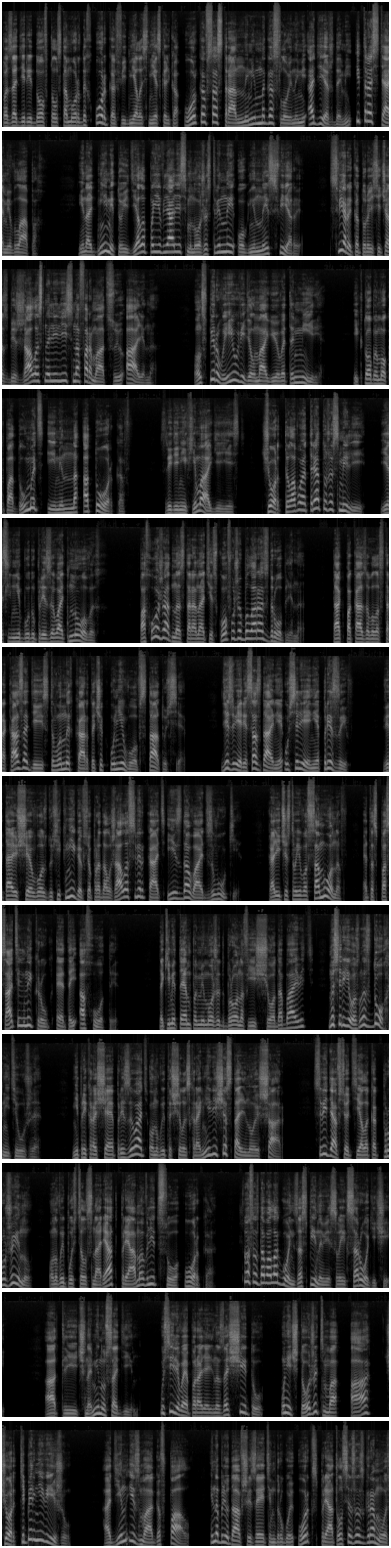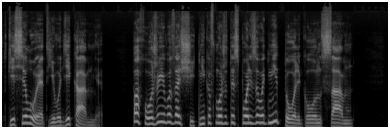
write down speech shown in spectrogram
Позади рядов толстомордых орков виднелось несколько орков со странными многослойными одеждами и тростями в лапах. И над ними то и дело появлялись множественные огненные сферы — Сферы, которые сейчас безжалостно лились на формацию Алина. Он впервые увидел магию в этом мире. И кто бы мог подумать именно от орков. Среди них и магия есть. Черт, тыловой отряд уже смели, если не буду призывать новых. Похоже, одна сторона тисков уже была раздроблена. Так показывала строка задействованных карточек у него в статусе. Дизвери, создание, усиление, призыв. Витающая в воздухе книга все продолжала сверкать и издавать звуки. Количество его самонов — это спасательный круг этой охоты. Такими темпами может Бронов еще добавить, но серьезно сдохните уже. Не прекращая призывать, он вытащил из хранилища стальной шар. Сведя все тело как пружину, он выпустил снаряд прямо в лицо орка, что создавал огонь за спинами своих сородичей. Отлично, минус один. Усиливая параллельно защиту, уничтожить ма... А, черт, теперь не вижу. Один из магов пал, и наблюдавший за этим другой орк спрятался за сгромоздкий силуэт его дикамня. Похоже, его защитников может использовать не только он сам.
